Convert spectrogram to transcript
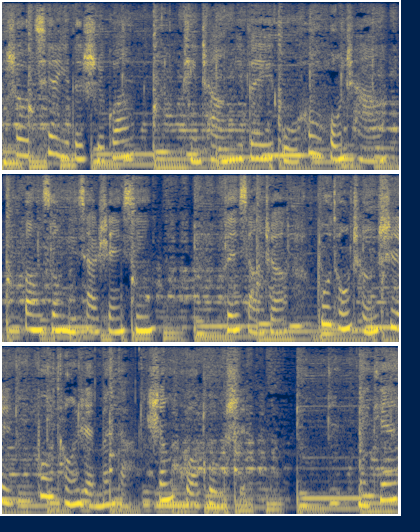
感受惬意的时光，品尝一杯午后红茶，放松一下身心，分享着不同城市、不同人们的生活故事。每天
